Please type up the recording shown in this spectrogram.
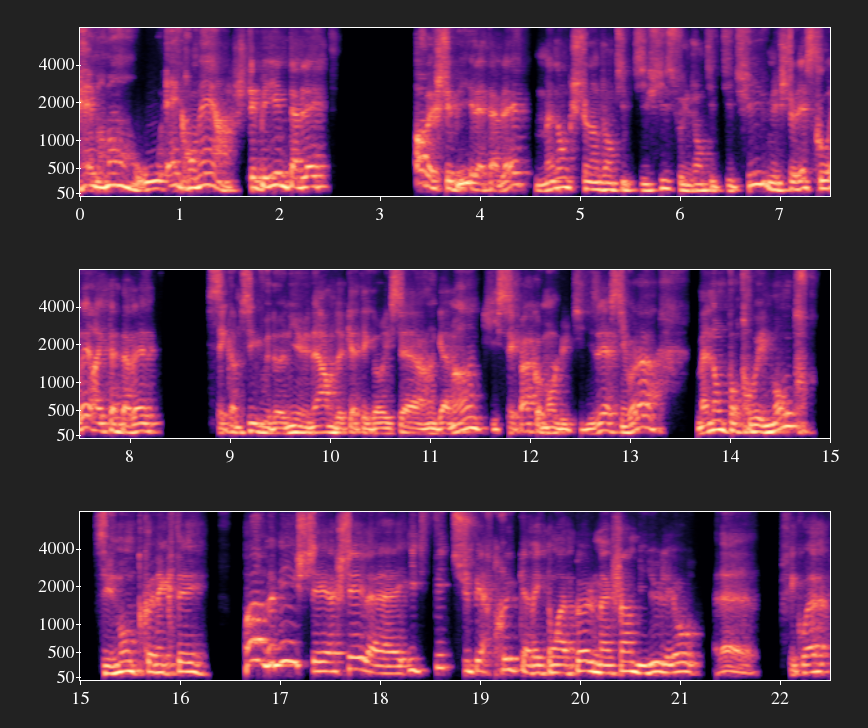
hé maman, ou hé grand-mère, je t'ai payé une tablette. Oh ben je t'ai payé la tablette. Maintenant que je suis un gentil petit-fils ou une gentille petite-fille, mais je te laisse courir avec ta tablette. C'est comme si vous donniez une arme de catégorie C à un gamin qui sait pas comment l'utiliser à ce niveau-là. Maintenant, pour trouver une montre, c'est une montre connectée. Oh, mamie, je t'ai acheté la HitFit super truc avec ton Apple, machin, bidule et autres. C'est quoi?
